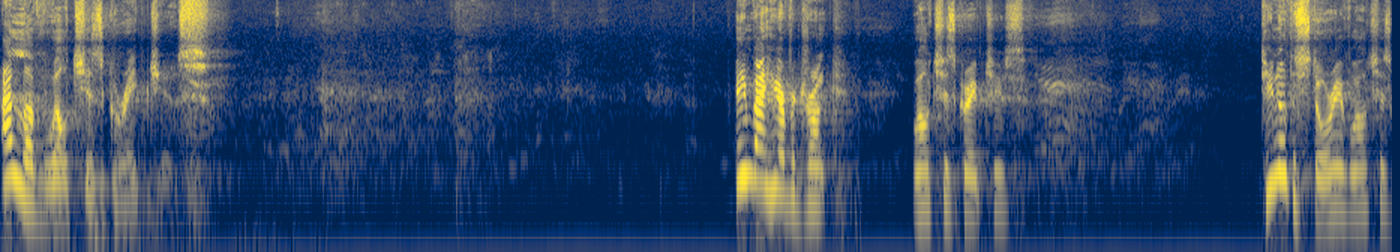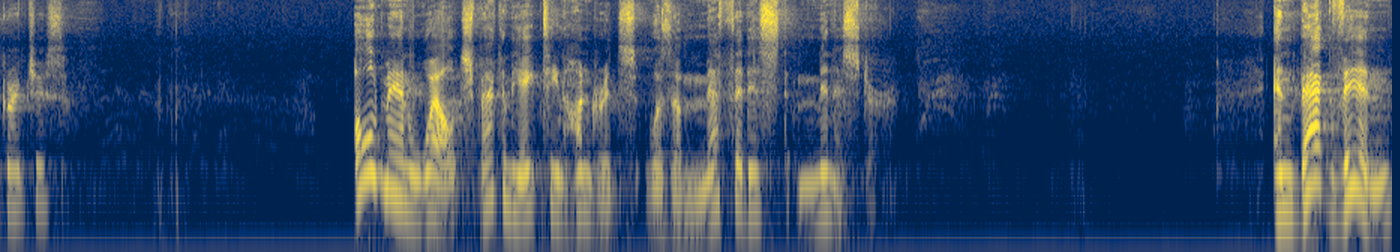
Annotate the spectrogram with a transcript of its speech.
I love Welch's grape juice. Anybody here ever drunk Welch's grape juice? Do you know the story of Welch's grape juice? Old man Welch, back in the 1800s, was a Methodist minister. And back then,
